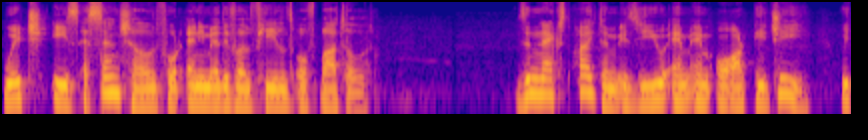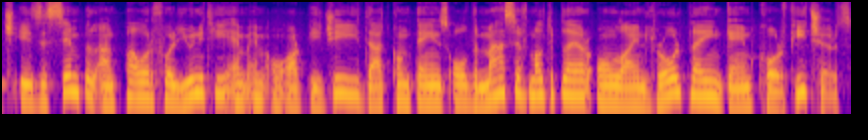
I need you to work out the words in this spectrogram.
which is essential for any medieval field of battle. The next item is UMMORPG, which is a simple and powerful Unity MMORPG that contains all the massive multiplayer online role playing game core features.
